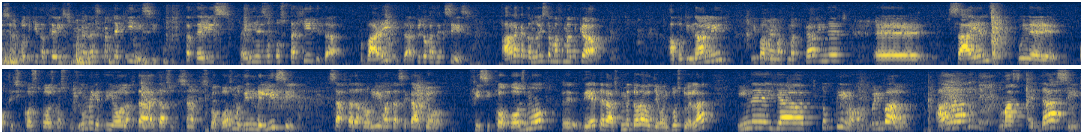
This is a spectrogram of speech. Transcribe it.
στην ρομποτική θα θέλεις να έχεις κάποια κίνηση. Θα θέλεις έννοιες όπως ταχύτητα, βαρύτητα κ.ο.κ. Άρα κατανοείς τα μαθηματικά. Από την άλλη, είπαμε μαθηματικά είναι ε, science, που είναι ο φυσικός κόσμος που ζούμε, γιατί όλα αυτά εντάσσονται σε ένα φυσικό κόσμο, δίνουμε λύση σε αυτά τα προβλήματα σε κάποιο φυσικό κόσμο. Ε, ιδιαίτερα, ας πούμε, τώρα ο διαγωνισμός του ΕΛΑΚ είναι για το κλίμα μας, το περιβάλλον. Άρα μας εντάσσει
